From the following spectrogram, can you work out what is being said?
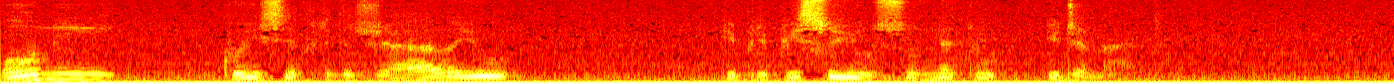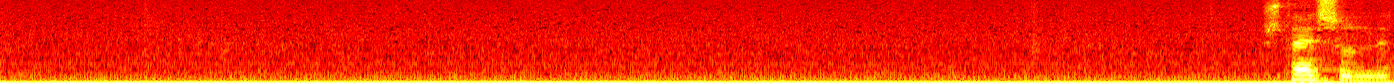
oni koji se pridržavaju i pripisuju sunnetu i džematu. Šta je sunnet?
